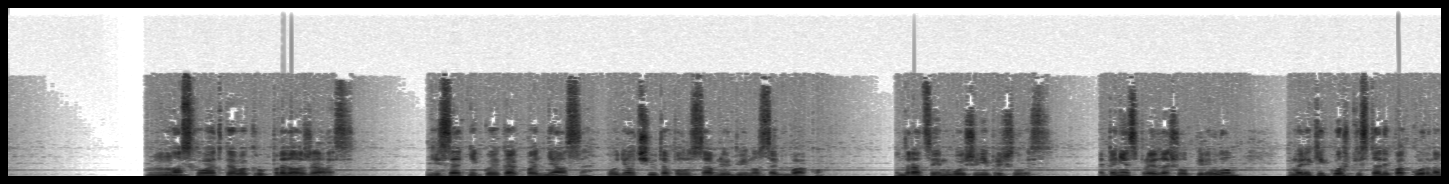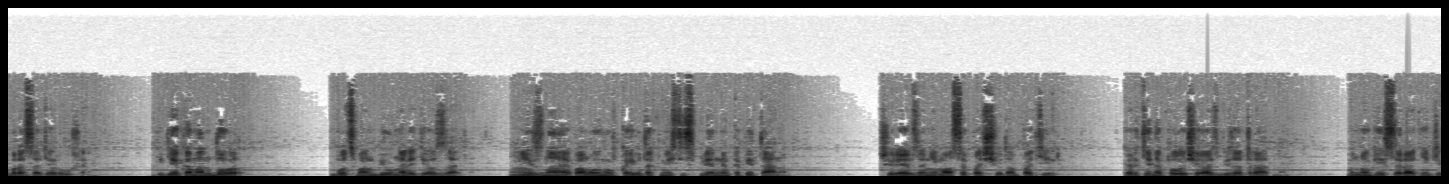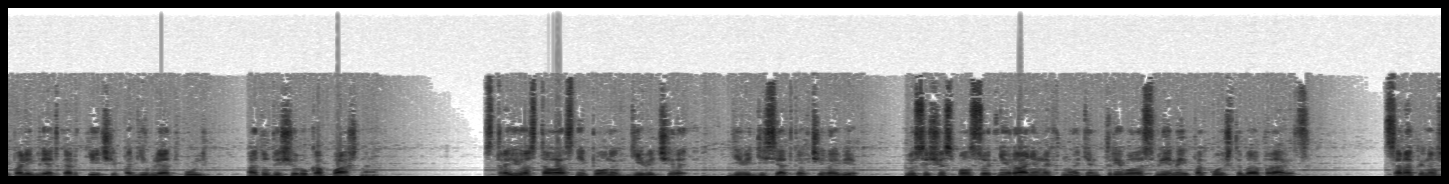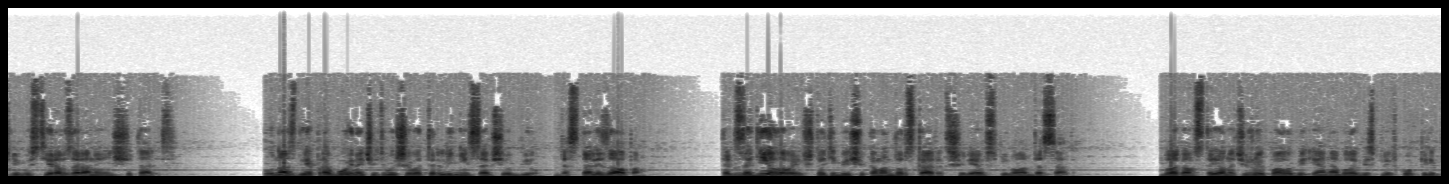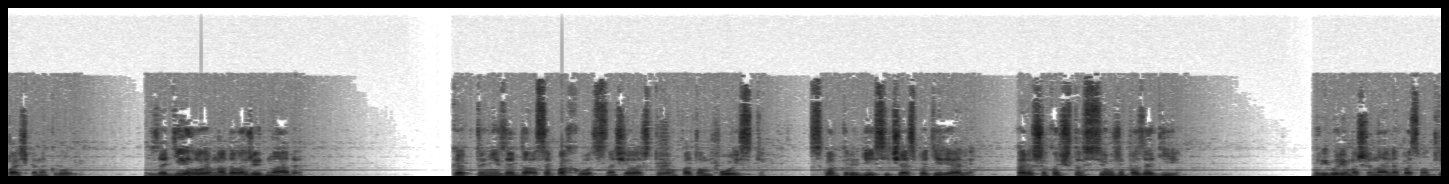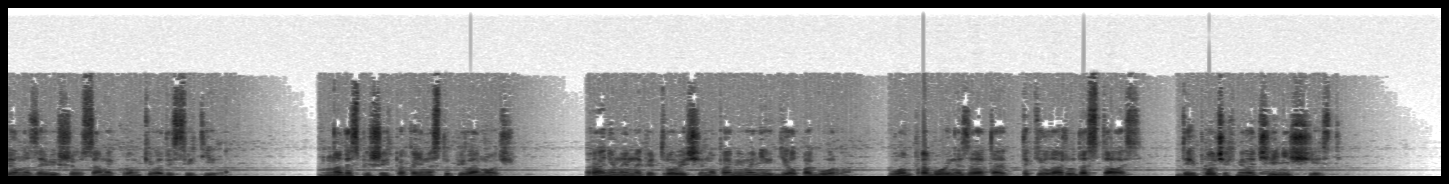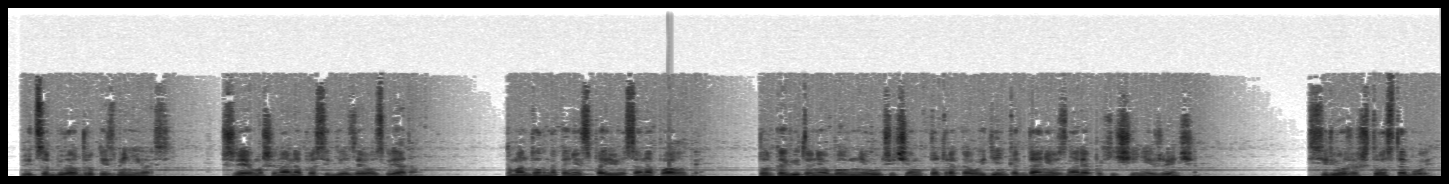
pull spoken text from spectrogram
Но схватка вокруг продолжалась. Десантник кое-как поднялся, поднял чью-то полусаблю и двинулся к баку. Драться ему больше не пришлось. Наконец произошел перелом, и моряки-кошки стали покорно бросать оружие. «Где командор?» Боцман Билл налетел сзади. «Не знаю, по-моему, в каютах вместе с пленным капитаном». Ширяев занимался подсчетом потерь. Картина получалась безотрадной. Многие соратники полегли от картечи, погибли от пуль, а тут еще рукопашная. В строю оставалось неполных девять, чело... девять десятков человек, плюс еще с полсотни раненых, но этим требовалось время и покой, чтобы оправиться. Царапины у флибустеров заранее не считались. «У нас две пробоины чуть выше ватерлинии», — сообщил Билл. «Достали залпом». «Так заделывай, что тебе еще командор скажет?» — Ширяев вспинул от досады. Благо он стоял на чужой палубе, и она была без плевков перепачкана кровью. «Заделываем, надо ложить надо». Как-то не задался поход, сначала шторм, потом поиски. Сколько людей сейчас потеряли. Хорошо хоть что все уже позади. Григорий машинально посмотрел на зависшее у самой кромки воды светило. Надо спешить, пока не наступила ночь. Раненые на Петровиче, но помимо них дел по горло. Вон пробоины золотая, так и лажу досталось. Да и прочих мелочей не счесть. Лицо Билла вдруг изменилось. Шляев машинально проследил за его взглядом. Командор наконец появился на палубе. Только вид у него был не лучше, чем в тот роковой день, когда они узнали о похищении женщин. «Сережа, что с тобой?»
